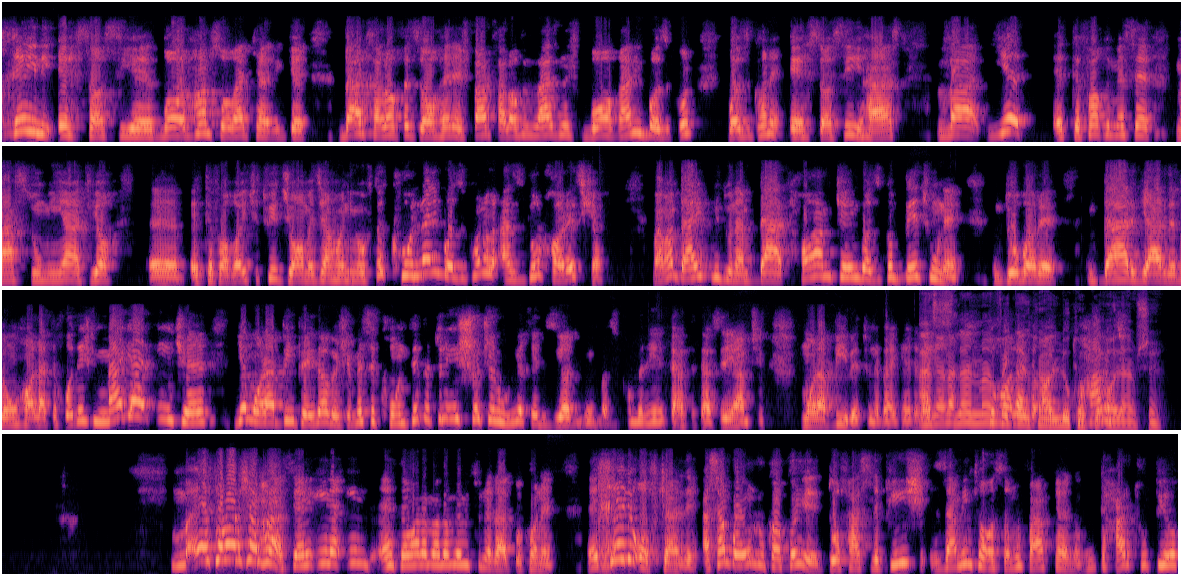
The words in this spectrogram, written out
خیلی احساسیه. بارها هم صحبت کردیم که برخلاف ظاهرش برخلاف وزنش واقعا بازیکن بازیکن احساسی هست و یه اتفاقی مثل مصدومیت یا اتفاقایی که توی جام جهانی افتاد کلا این بازیکن رو از دور خارج کرد. و من بعید می‌دونم بعدها هم که این بازیکن بتونه دوباره برگرده به اون حالت خودش مگر اینکه یه مربی پیدا بشه مثل کنته بتونه این شوک روحی خیلی زیادی به این بازیکن بده. یعنی تحت تاثیر همچین مربی بتونه برگرده. اصلا من فکر نمی‌کنم لوکاکو آدم شه. احتمالش هم هست. یعنی این این احتمال آدم نمی‌تونه رد بکنه. خیلی افت کرده. اصلا با اون لوکاکوی دو فصل پیش زمین تا آسمون فرق کرده. اون هر توپی و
